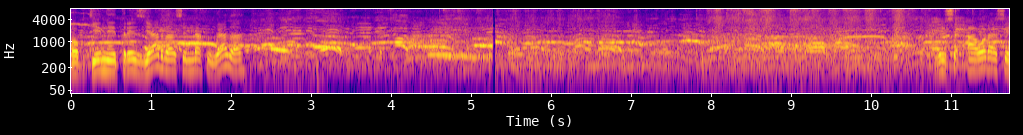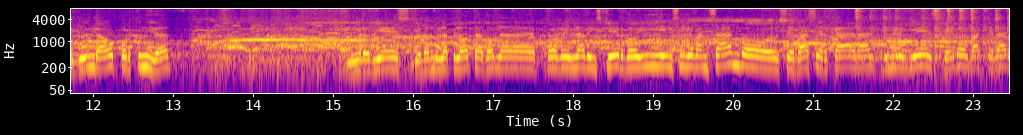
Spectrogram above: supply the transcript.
Obtiene tres yardas en la jugada. Es ahora segunda oportunidad Número 10 llevando la pelota, dobla por el lado izquierdo y, sigue avanzando. Se va a acercar al primero 10, pero va a quedar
